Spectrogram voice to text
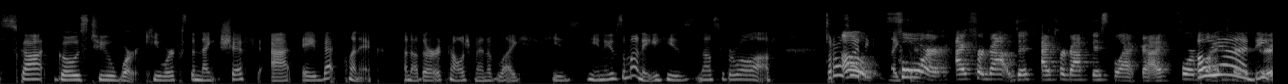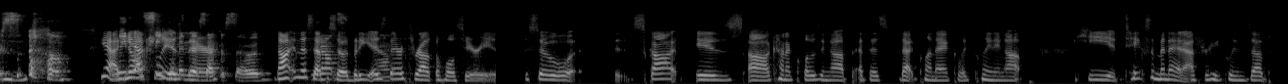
Scott goes to work. He works the night shift at a vet clinic. Another acknowledgement of like he's he needs the money. He's not super well off. But also, oh, I four. I forgot that. I forgot this black guy. Four. Oh yeah, characters. um, yeah, he actually is in there. this episode. Not in this we episode, but he is yeah. there throughout the whole series. So Scott is uh, kind of closing up at this that clinic, like cleaning up. He takes a minute after he cleans up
